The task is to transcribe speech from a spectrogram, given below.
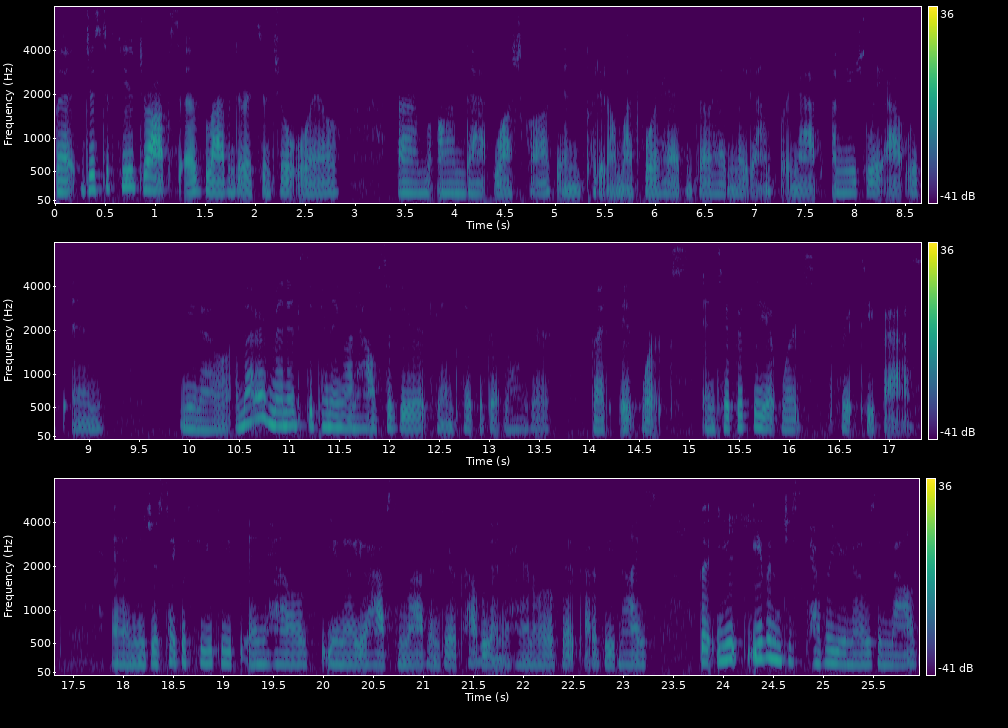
but just a few drops of lavender essential oil um, on that washcloth and put it on my forehead and go ahead and lay down for a nap. I'm usually out within, you know, a matter of minutes, depending on how severe it can take a bit longer, but it works. And typically it works pretty fast. And you just take a few deep inhales. You know, you'll have some lavender probably on your hand a little bit. That'd be nice. But you even just cover your nose and mouth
